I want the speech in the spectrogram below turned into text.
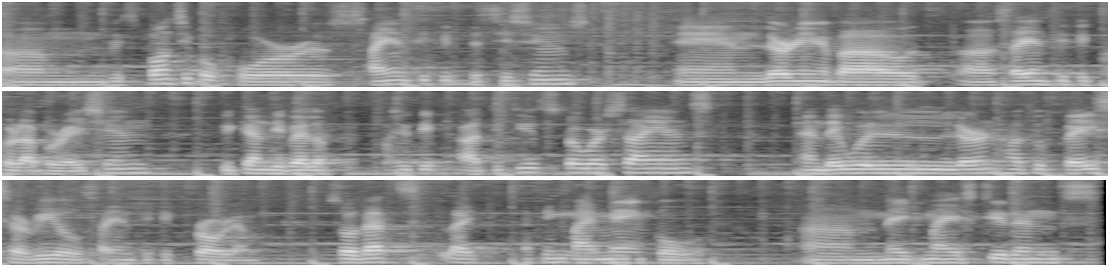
um, responsible for scientific decisions and learning about uh, scientific collaboration, we can develop positive attitudes towards science and they will learn how to face a real scientific problem. So that's like, I think my main goal, um, make my students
